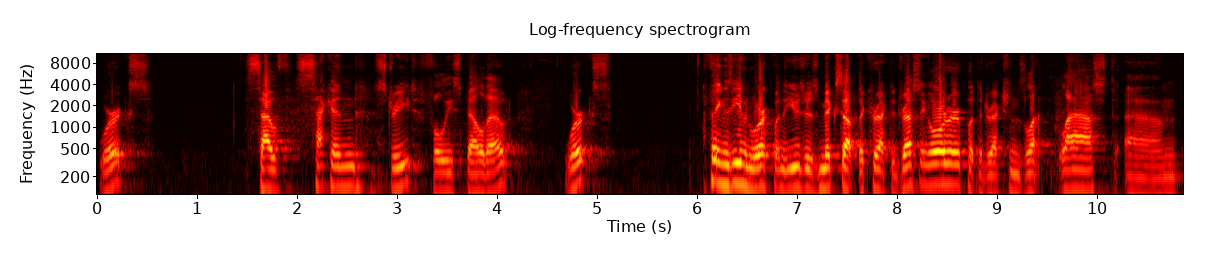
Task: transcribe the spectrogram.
works. South 2nd Street, fully spelled out, works. Things even work when the users mix up the correct addressing order, put the directions la last. Um,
